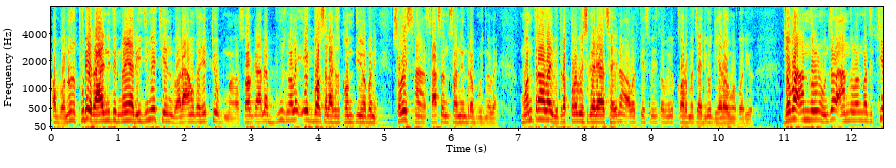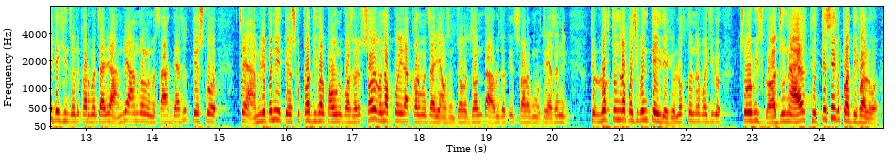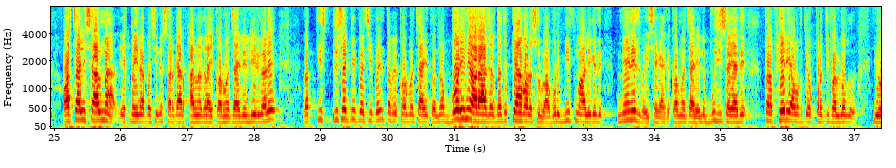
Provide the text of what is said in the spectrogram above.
अब भनौँ न पुरै राजनीतिक नयाँ रिजिमै चेन्ज भएर आउँदाखेरि त्यो सरकारलाई बुझ्नलाई एक वर्ष लाग्छ कम्तीमा पनि। सबै शासन संयन्त्र बुझ्नलाई। मन्त्रालयभित्र प्रवेश गरेका छैन अब त्यसपछि तपाईँको कर्मचारीको घेराउमा पर्यो। जब आन्दोलन हुन्छ आन्दोलनमा चाहिँ के देखिन्छ भने कर्मचारी हामीले आन्दोलनमा साथ दिएको छौँ त्यसको चाहिँ हामीले पनि त्यसको प्रतिफल पाउनुपर्छ भने सबैभन्दा पहिला कर्मचारी आउँछन्। जब जनताहरू जति सडकमा उत्रिएका छन् नि त्यो लोकतन्त्रपछि पनि त्यही देख्यो। लोकतन्त्रपछिको चौबिस घ जुन आयो त्यो त्यसैको प्रतिफल हो। अडचालिस सालमा एक महिनापछि नै सरकार फाल्नको लागि कर्मचारीले लिड गरे र तिस त्रिसठी पछि पनि तपाईँ कर्मचारी तन्त्र बढी नै अराजकता चाहिँ त्यहाँबाट सुरु भयो। बरु बिचमा अलिकति म्यानेज भइसकेको थियो कर्मचारीहरूले बुझिसकेका थिए तर फेरि अब त्यो प्रतिफल लोक यो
